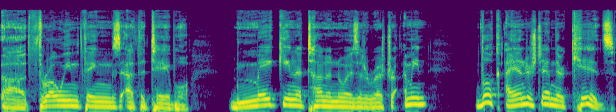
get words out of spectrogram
uh, throwing things at the table, making a ton of noise at a restaurant. I mean, look, I understand they're kids,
